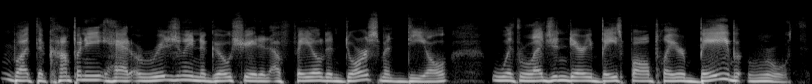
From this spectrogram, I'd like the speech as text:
but the company had originally negotiated a failed endorsement deal with legendary baseball player Babe Ruth.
